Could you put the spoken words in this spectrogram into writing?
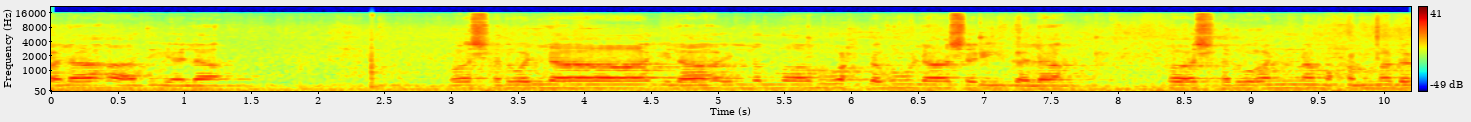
فلا هادي له وأشهد أن لا إله إلا الله وحده لا شريك له وأشهد أن محمدا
